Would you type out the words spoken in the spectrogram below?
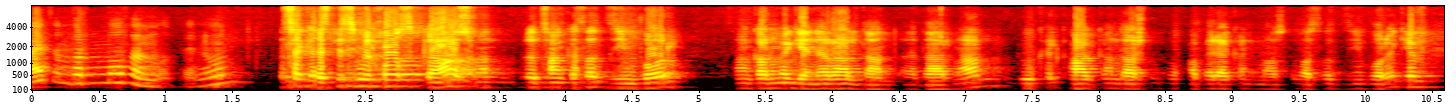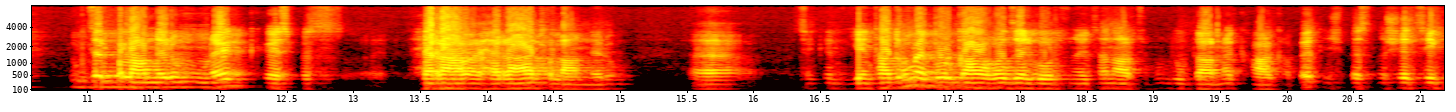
բայց ըմբռնումով եմ մոտենում։ Ասեք, այսպեսի մի խոսք կա, ասում են ցանկացած զինվոր ցանկանում է գեներալ դառնալ, դուք էլ քաղաքական դաշտում փոխաբերական իմաստով ասած զինվոր եք եւ դուք ձեր պլաններում ունեք այսպես հերահար պլաններում ասենքն ենթադրում եք որ կարող է ձեր գործունեության արդյունքում դուք դառնաք քաղաքապետ, ինչպես նշեցիք,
